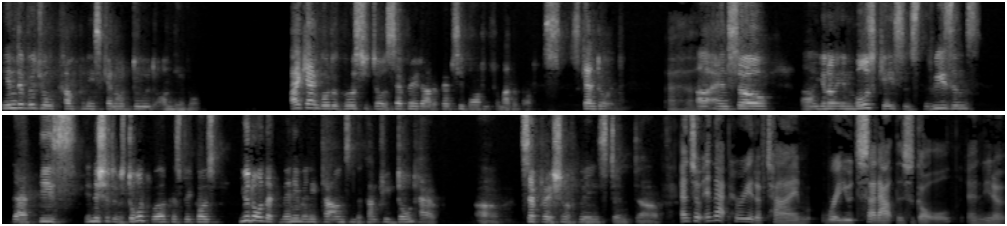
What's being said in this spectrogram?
individual companies cannot do it on their own. I can't go to a grocery store and separate out a Pepsi bottle from other bottles. Can't do it. Uh-huh. Uh, and so, uh, you know, in most cases, the reasons that these initiatives don't work is because you know that many, many towns in the country don't have uh, separation of waste and uh, and so in that period of time where you'd set out this goal and you know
